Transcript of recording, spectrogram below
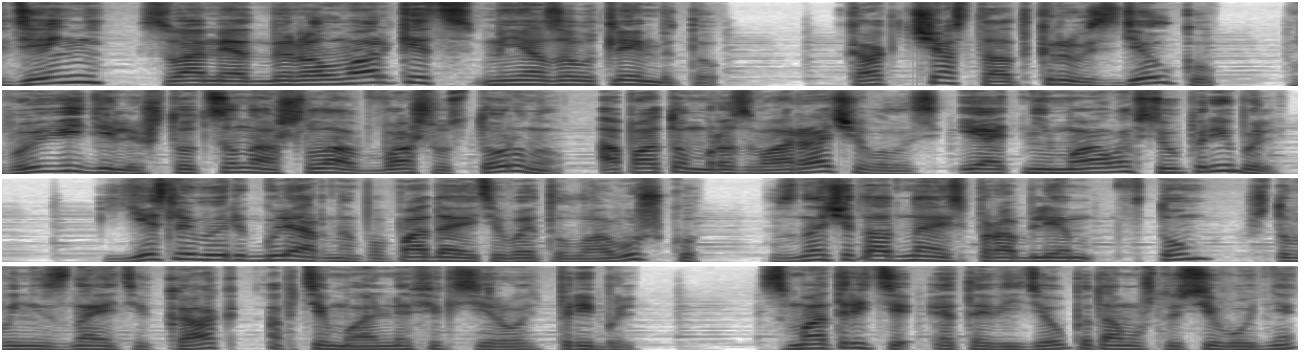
день, с вами Адмирал Маркетс, меня зовут Лембиту. Как часто открыв сделку, вы видели, что цена шла в вашу сторону, а потом разворачивалась и отнимала всю прибыль? Если вы регулярно попадаете в эту ловушку, значит одна из проблем в том, что вы не знаете, как оптимально фиксировать прибыль. Смотрите это видео, потому что сегодня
